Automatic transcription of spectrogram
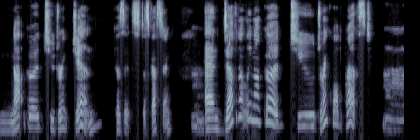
Not good to drink gin because it's disgusting. Mm. And definitely not good to drink while depressed. Mm.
